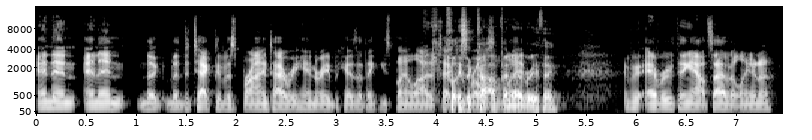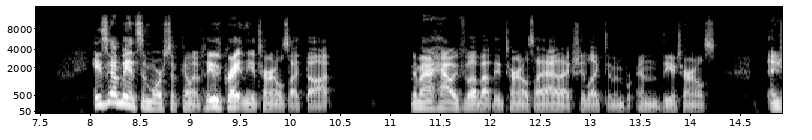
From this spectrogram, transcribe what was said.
And then and then the the detective is Brian Tyree Henry because I think he's playing a lot of detective Plays a cop and everything. Everything outside of Atlanta. He's gonna be in some more stuff coming up. He was great in the Eternals, I thought. No matter how we feel about the Eternals, I, I actually liked him in, in the Eternals. In-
